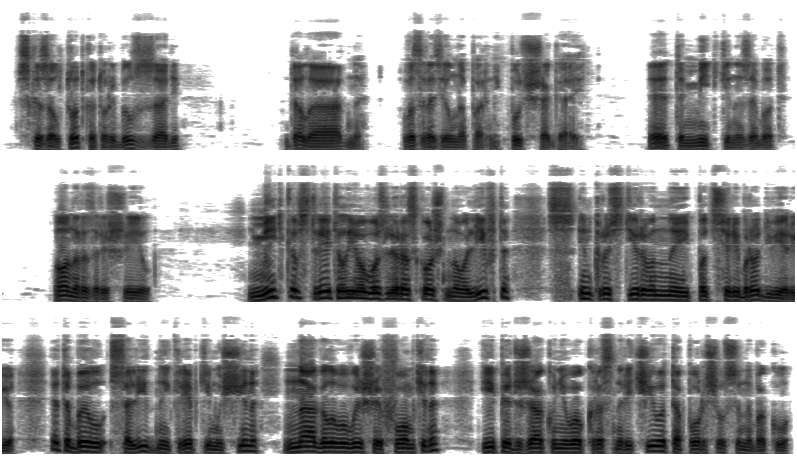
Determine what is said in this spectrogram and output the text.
— сказал тот, который был сзади. — Да ладно, — возразил напарник, — пусть шагает. Это Митькина забот. Он разрешил. Митька встретил его возле роскошного лифта с инкрустированной под серебро дверью. Это был солидный крепкий мужчина, на голову выше Фомкина, и пиджак у него красноречиво топорщился на боку.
